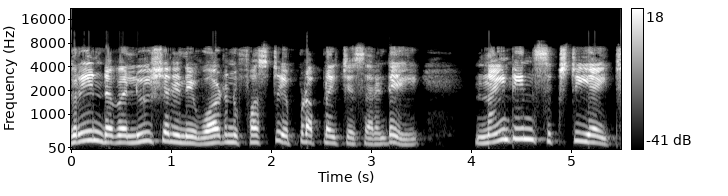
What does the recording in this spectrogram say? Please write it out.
గ్రీన్ రెవల్యూషన్ అనే వర్డ్ను ఫస్ట్ ఎప్పుడు అప్లై చేశారంటే nineteen sixty eight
